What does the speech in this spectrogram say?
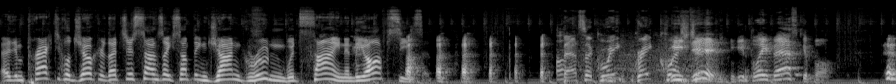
an impractical joker, that just sounds like something Jon Gruden would sign in the offseason. That's a great, great question. He did. He played basketball. All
